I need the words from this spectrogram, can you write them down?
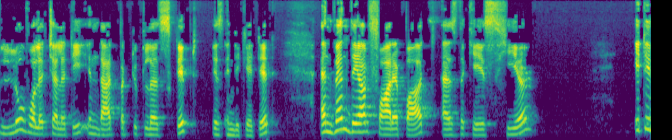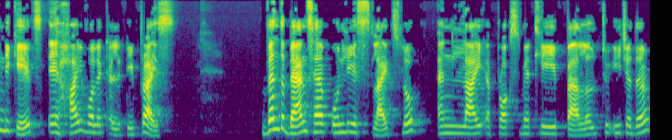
low volatility in that particular script is indicated. And when they are far apart, as the case here, it indicates a high volatility price. When the bands have only a slight slope and lie approximately parallel to each other,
